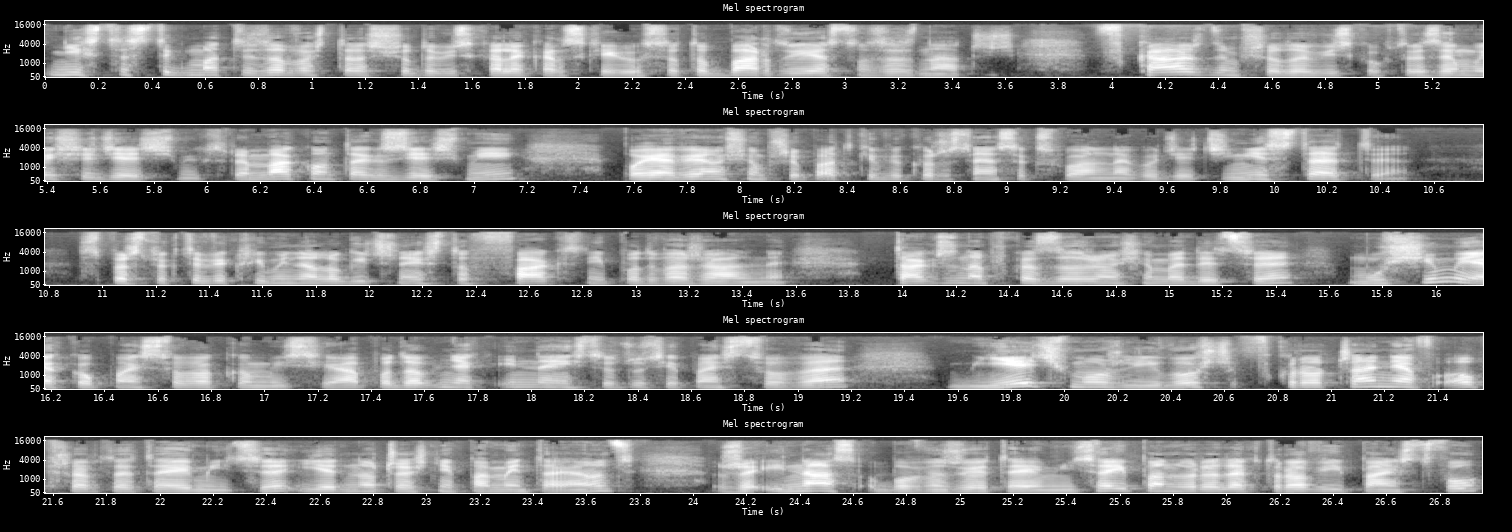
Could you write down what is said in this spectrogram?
nie chcę stygmatyzować teraz środowiska lekarskiego, chcę to bardzo jasno zaznaczyć. W każdym środowisku, które zajmuje się dziećmi, które ma kontakt z dziećmi, pojawiają się przypadki wykorzystania seksualnego dzieci. Niestety z perspektywy kryminologicznej jest to fakt niepodważalny. Także na przykład zdarzają się medycy. Musimy jako Państwowa Komisja, podobnie jak inne instytucje państwowe, mieć możliwość wkroczenia w obszar tej tajemnicy, jednocześnie pamiętając, że i nas obowiązuje tajemnica i panu redaktorowi i państwu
